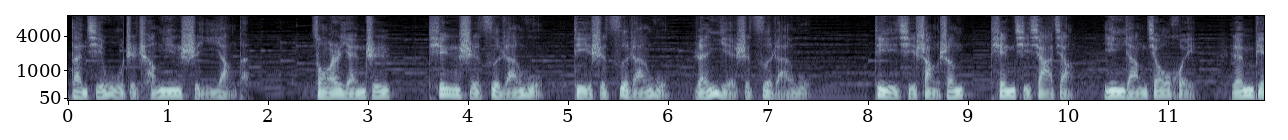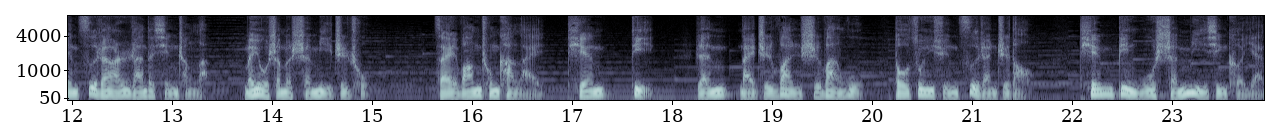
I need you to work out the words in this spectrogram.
但其物质成因是一样的。总而言之，天是自然物，地是自然物，人也是自然物。地气上升，天气下降，阴阳交汇，人便自然而然地形成了，没有什么神秘之处。在王充看来，天地人乃至万事万物。都遵循自然之道，天并无神秘性可言。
